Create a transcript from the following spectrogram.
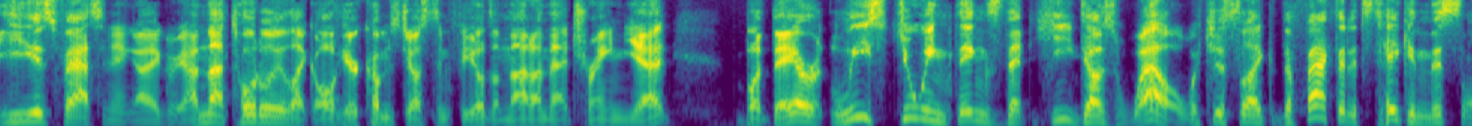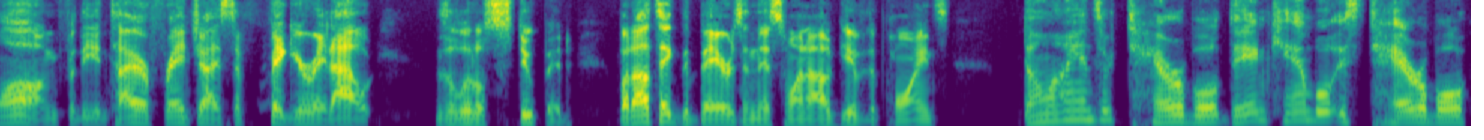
He is fascinating. I agree. I'm not totally like, oh, here comes Justin Fields. I'm not on that train yet, but they are at least doing things that he does well, which is like the fact that it's taken this long for the entire franchise to figure it out is a little stupid. But I'll take the Bears in this one. I'll give the points. The Lions are terrible. Dan Campbell is terrible.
